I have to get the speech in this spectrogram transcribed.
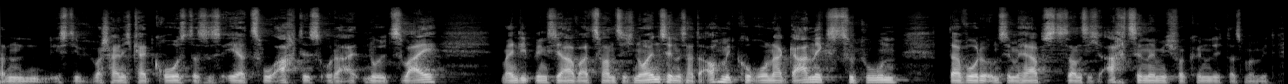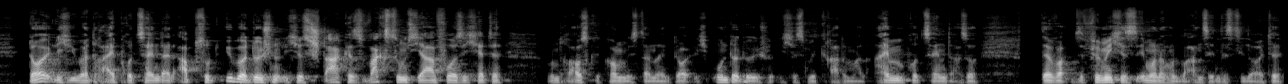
dann ist die Wahrscheinlichkeit groß, dass es eher 2,8 ist oder 0,2. Mein Lieblingsjahr war 2019. Es hatte auch mit Corona gar nichts zu tun. Da wurde uns im Herbst 2018 nämlich verkündet, dass man mit deutlich über drei Prozent ein absolut überdurchschnittliches, starkes Wachstumsjahr vor sich hätte. und rausgekommen ist dann ein deutlich unterdurchschnittliches mit gerade mal einem Prozent. Also der, für mich ist es immer noch ein Wahnsinn, dass die Leute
